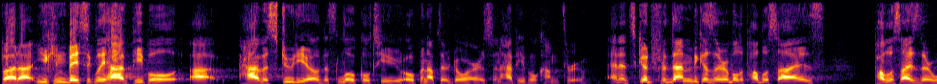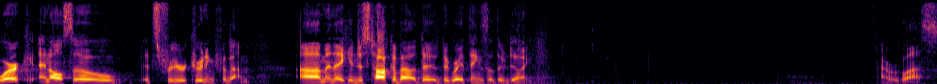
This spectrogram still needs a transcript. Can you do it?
but uh, you can basically have people uh, have a studio that's local to you, open up their doors, and have people come through. And it's good for them because they're able to publicize, publicize their work, and also it's free recruiting for them um, and they can just talk about the, the great things that they're doing. Hourglass.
